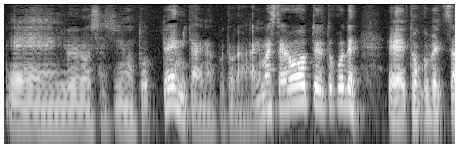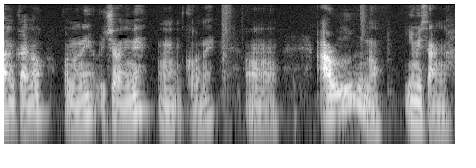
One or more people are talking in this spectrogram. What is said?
えー、いろいろ写真を撮って、みたいなことがありましたよ、というところで、えー、特別参加の、このね、後ろにね、うん、こうね、うん、あうの、ゆみさんが、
